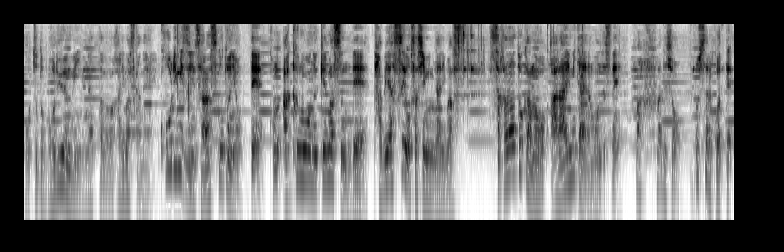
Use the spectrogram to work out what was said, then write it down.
こうちょっとボリューミーになったの分かりますかね氷水にさらすことによって、このアクも抜けますんで、食べやすいお刺身になります。魚とかの洗いみたいなもんですね。ふわふわでしょう。そしたらこうやって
